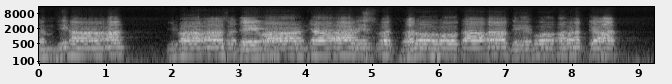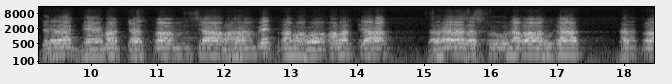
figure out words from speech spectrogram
गन्धिना स्वध्वरो होता देवो अमर्त्यः जलग्नेमर्त्यस्त्वम् स्यामहम् मित्रमहो अमर्त्यः सहससूनबाहुत नत्वा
